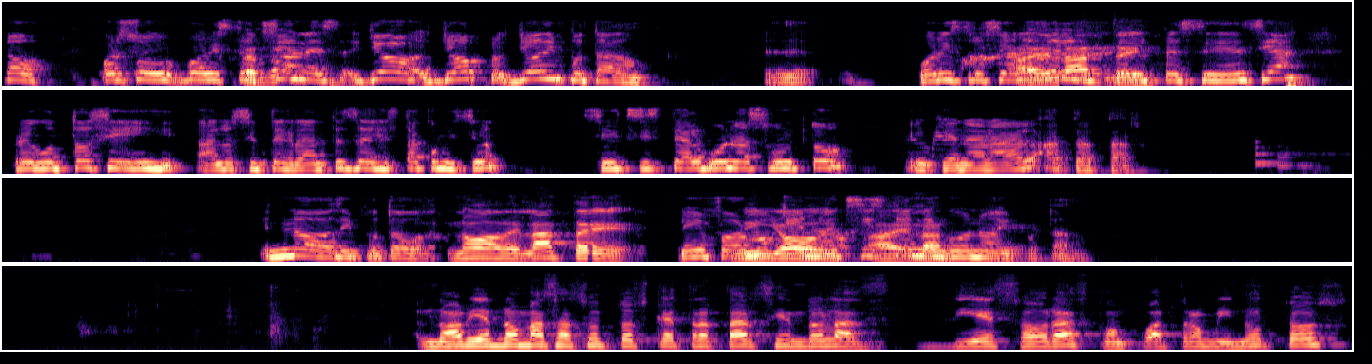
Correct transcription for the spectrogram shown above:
No, por, su, por instrucciones. Yo, yo, yo, diputado, eh, por instrucciones de la, presidencia, pregunto si a los integrantes de esta comisión, si existe algún asunto en general a tratar. No, diputado. No, adelante. Le informo que no existe ninguno, diputado. no habiendo más asuntos que tratar, siendo las 10 horas con 4 minutos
